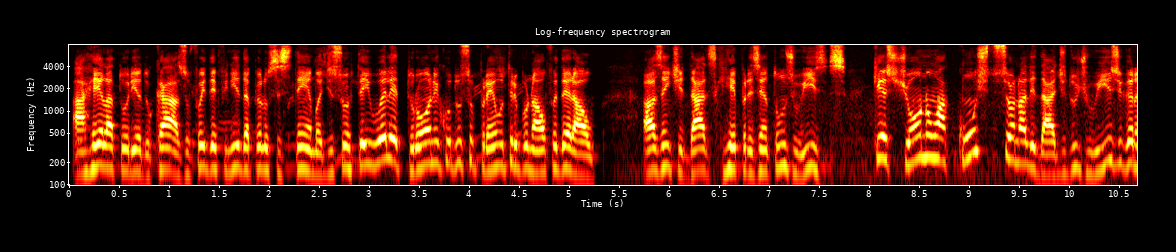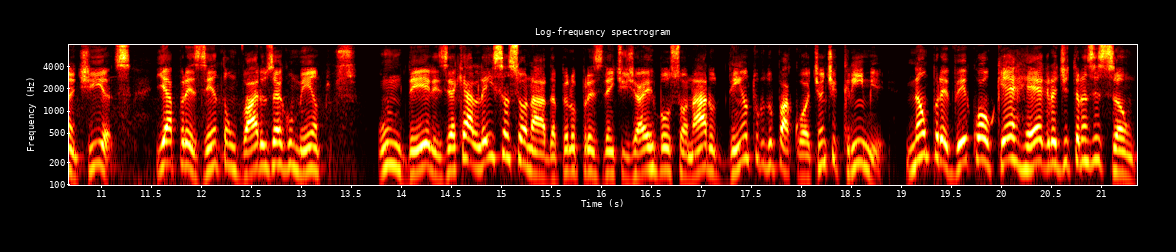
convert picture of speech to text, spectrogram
A relatoria do caso foi definida pelo sistema de sorteio eletrônico do Supremo Tribunal Federal. As entidades que representam os juízes questionam a constitucionalidade do juiz de garantias e apresentam vários argumentos. Um deles é que a lei sancionada pelo presidente Jair Bolsonaro dentro do pacote anticrime não prevê qualquer regra de transição.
